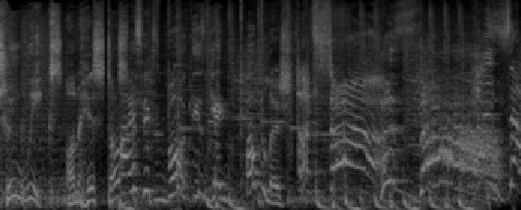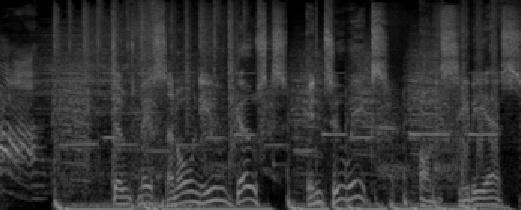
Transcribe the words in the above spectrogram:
two weeks on a historic. Isaac's book is getting published. Huzzah! Huzzah! Huzzah! Don't miss an all new Ghosts in two weeks on CBS.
